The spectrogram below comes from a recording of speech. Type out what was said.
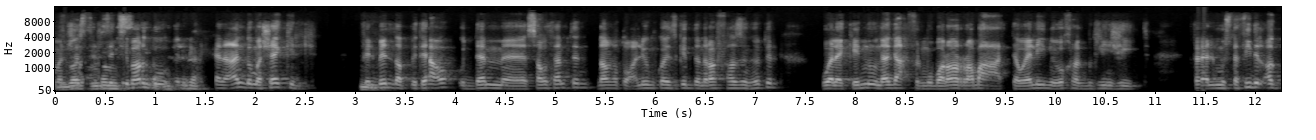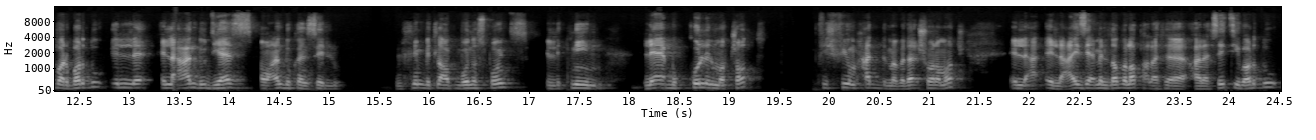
مانشستر سيتي برضو كان عنده مشاكل في ال build up بتاعه قدام ساوثهامبتون ضغطوا عليهم كويس جدا رالف هازنهوتل ولكنه نجح في المباراة الرابعة على التوالي إنه يخرج ب clean sheet فالمستفيد الأكبر برضو اللي, اللي عنده دياز أو عنده كانسيلو. الاثنين بيطلعوا bonus points الاثنين لعبوا كل الماتشات. مفيش فيهم حد ما بدأش ولا ماتش. اللي, اللي عايز يعمل double up على على سيتي برضو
